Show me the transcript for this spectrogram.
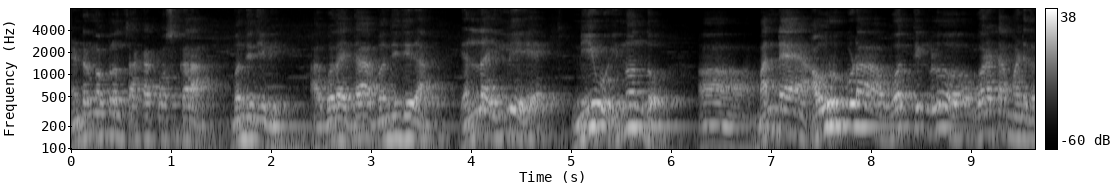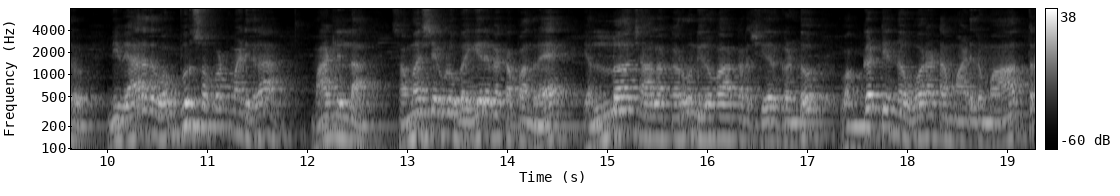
ಹೆಂಡ್ರ ಮಕ್ಕಳನ್ನ ಸಾಕೋಕ್ಕೋಸ್ಕರ ಬಂದಿದ್ದೀವಿ. ಆ, ಗೊತ್ತಾಯ್ತಾ? ಬಂದಿದ್ದೀರಾ? ಎಲ್ಲ ಇಲ್ಲಿ ನೀವು ಇನ್ನೊಂದು ಮೊನ್ನೆ ಅವರು ಕೂಡ ಹೋದ ತಿಂಗಳು ಹೋರಾಟ ಮಾಡಿದರು. ನೀವು ಯಾರಾದರೂ ಒಬ್ಬರು ಸಪೋರ್ಟ್ ಮಾಡಿದ್ರಾ? ಮಾಡಲಿಲ್ಲ. ಸಮಸ್ಯೆಗಳು ಬಗೆಹರಿಬೇಕಪ್ಪ ಅಂದರೆ ಎಲ್ಲ ಚಾಲಕರು, ನಿರ್ವಾಹಕರು ಸೇರ್ಕೊಂಡು ಒಗ್ಗಟ್ಟಿಂದ ಹೋರಾಟ ಮಾಡಿದರೆ ಮಾತ್ರ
